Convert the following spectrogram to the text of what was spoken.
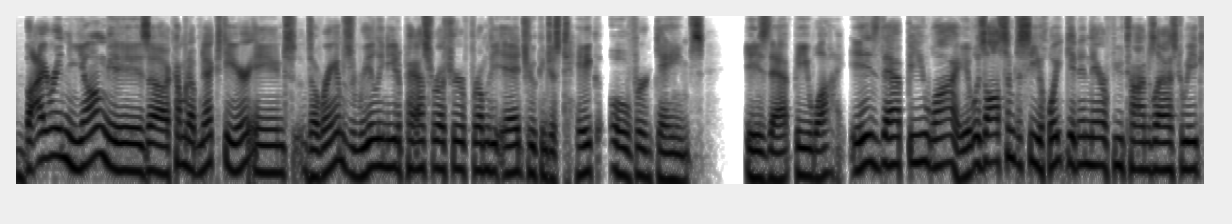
Byron Young is uh, coming up next year, and the Rams really need a pass rusher from the edge who can just take over games. Is that BY? Is that BY? It was awesome to see Hoyt get in there a few times last week,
